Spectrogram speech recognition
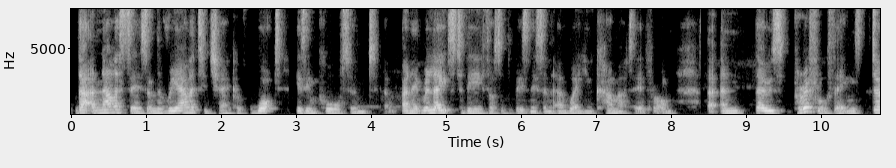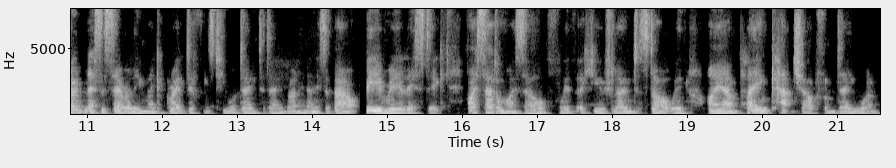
That analysis and the reality check of what is important and it relates to the ethos of the business and, and where you come at it from. And those peripheral things don't necessarily make a great difference to your day-to-day running and it's about being realistic. If i saddle myself with a huge loan to start with i am playing catch up from day one.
